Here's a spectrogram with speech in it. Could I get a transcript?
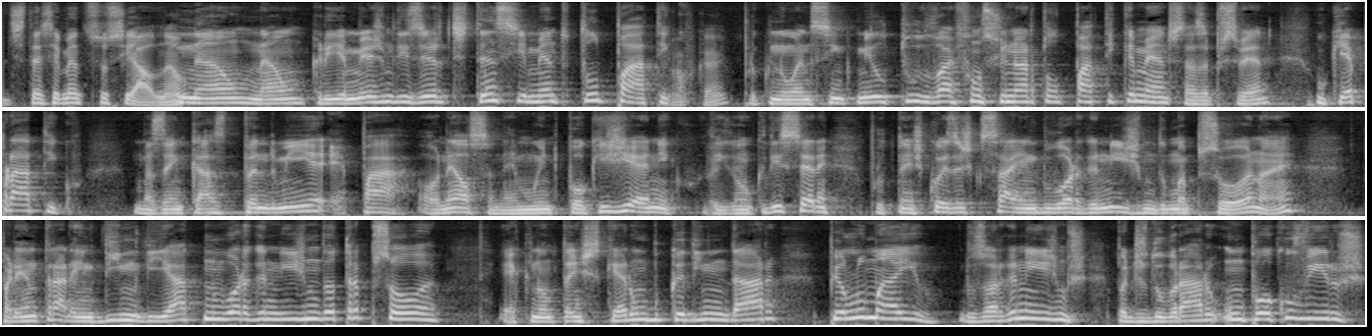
distanciamento social, não? Não, não, queria mesmo dizer distanciamento telepático. Ok. Porque no ano 5000 tudo vai funcionar telepaticamente, estás a perceber? O que é prático. Mas em caso de pandemia, é pá, ó Nelson, é muito pouco higiênico. Digam o que disserem. Porque tens coisas que saem do organismo de uma pessoa, não é? Para entrarem de imediato no organismo de outra pessoa. É que não tens sequer um bocadinho de ar pelo meio dos organismos para desdobrar um pouco o vírus.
